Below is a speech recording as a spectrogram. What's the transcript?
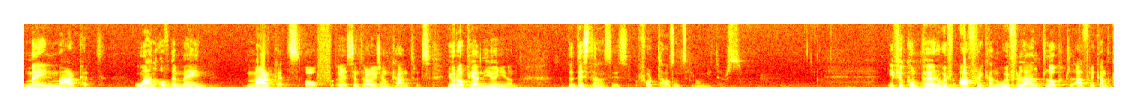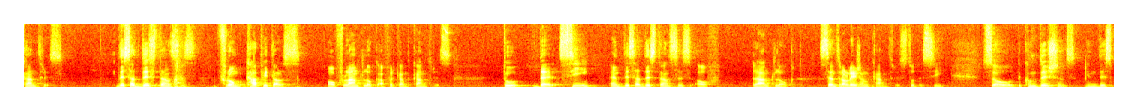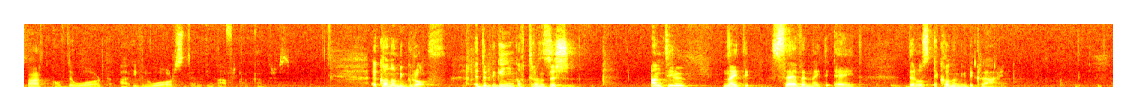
main market, one of the main markets of uh, Central Asian countries, European Union, the distance is 4,000 kilometers. If you compare with African, with landlocked African countries, these are distances from capitals of landlocked African countries to the sea, and these are distances of landlocked Central Asian countries to the sea. So the conditions in this part of the world are even worse than in countries. Economic growth. At the beginning of transition, until 97, 98, there was economic decline.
